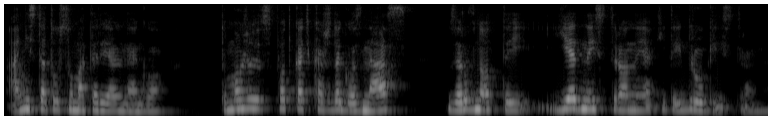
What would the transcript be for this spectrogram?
ani statusu materialnego. To może spotkać każdego z nas zarówno od tej jednej strony, jak i tej drugiej strony.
